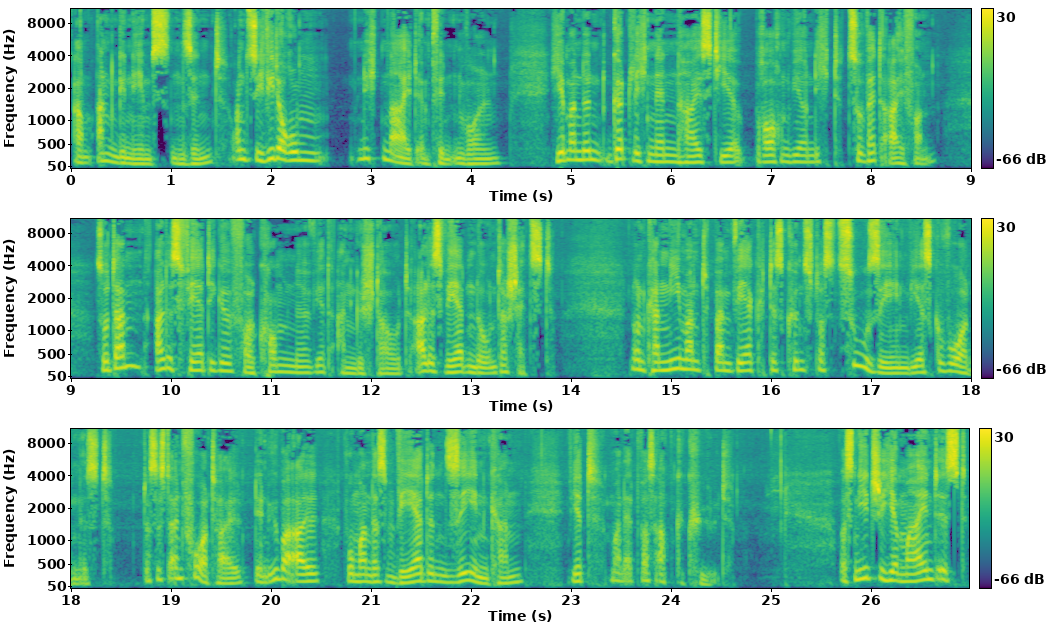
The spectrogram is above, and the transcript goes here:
am angenehmsten sind und sie wiederum nicht Neid empfinden wollen. Jemanden göttlich nennen heißt hier, brauchen wir nicht zu wetteifern. Sodann alles Fertige, Vollkommene wird angestaut, alles Werdende unterschätzt. Nun kann niemand beim Werk des Künstlers zusehen, wie es geworden ist. Das ist ein Vorteil, denn überall, wo man das Werden sehen kann, wird man etwas abgekühlt. Was Nietzsche hier meint, ist,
